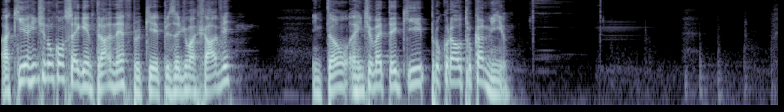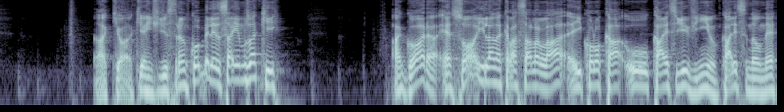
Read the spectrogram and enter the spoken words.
Aqui a gente não consegue entrar, né? Porque precisa de uma chave. Então a gente vai ter que procurar outro caminho. Aqui, ó. Aqui a gente destrancou. Beleza, saímos aqui. Agora é só ir lá naquela sala lá e colocar o cálice de vinho. Cálice não, né?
